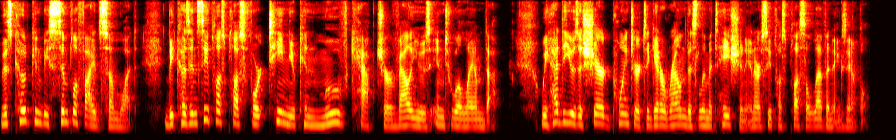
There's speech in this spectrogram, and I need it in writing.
this code can be simplified somewhat, because in C++ 14 you can move capture values into a lambda. We had to use a shared pointer to get around this limitation in our C++ 11 example.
